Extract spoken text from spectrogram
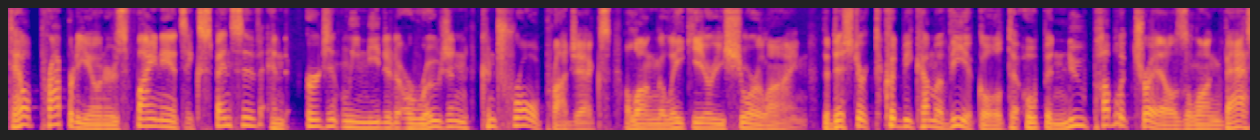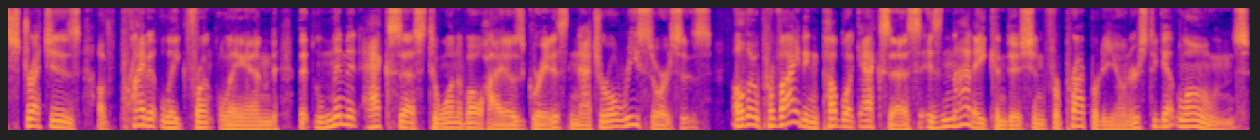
to help property owners finance expensive and urgently needed erosion control projects along the Lake Erie shoreline. The district could become a vehicle to open new public trails along vast stretches of private lakefront land that limit access to one of Ohio's greatest natural resources. Although providing public access is not a condition for property owners to get loans.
